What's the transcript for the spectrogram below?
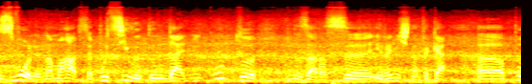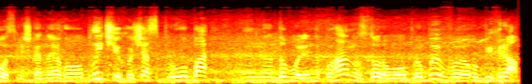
з волі, намагався поцілити у дальній кут. Е, Зараз е, іронічна така е, посмішка на його обличчі. Хоча спроба доволі непогано, здорово обробив, е, обіграв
